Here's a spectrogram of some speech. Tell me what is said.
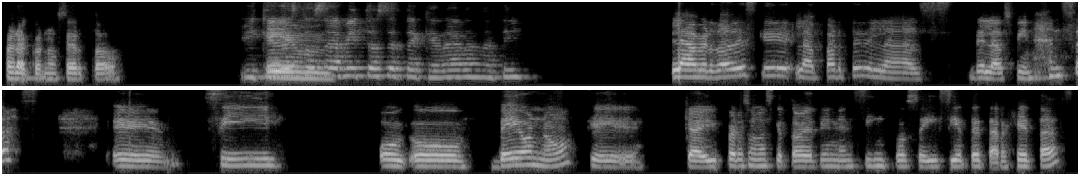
para conocer todo. ¿Y qué de estos em, hábitos se te quedaron a ti? La verdad es que la parte de las, de las finanzas, eh, sí, o, o, veo, ¿no? Que que hay personas que todavía tienen cinco, seis, siete tarjetas.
